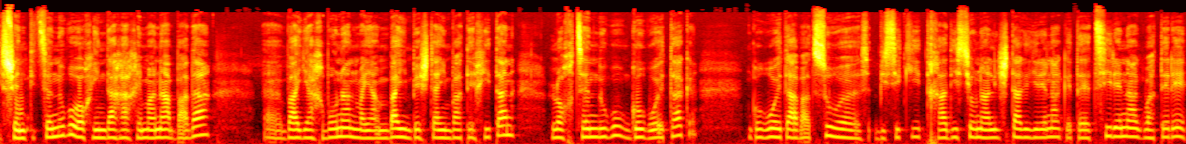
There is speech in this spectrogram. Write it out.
sentitzen dugu hori indarra bada, bai ahbonan, bai beste hainbat egitan, lortzen dugu gogoetak, gogo eta batzu uh, biziki tradizionalistak direnak eta ez zirenak bat ere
